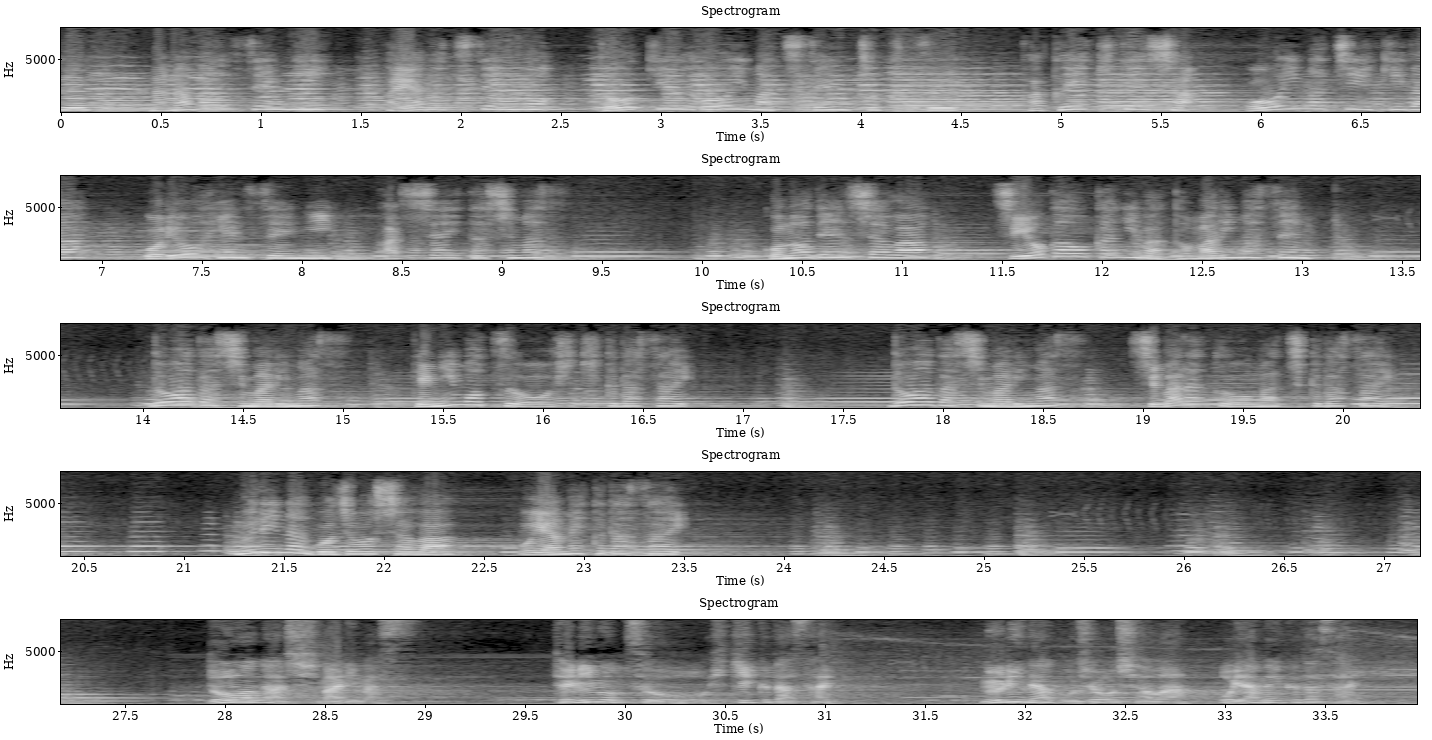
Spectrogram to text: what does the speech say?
まもなく7番線に早口線の東急大井町線直通各駅停車大井町行きが5両編成に発車いたします。この電車は千代ヶ丘には止まりません。ドアが閉まります。手荷物をお引きください。ドアが閉まります。しばらくお待ちください。無理なご乗車はおやめください。ドアが閉まります手荷物をお引きください。無理なご乗車はおやめください。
